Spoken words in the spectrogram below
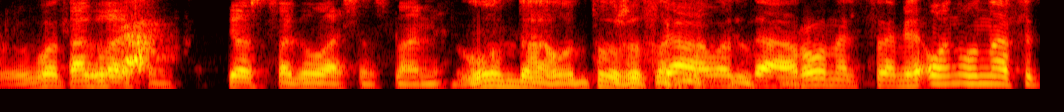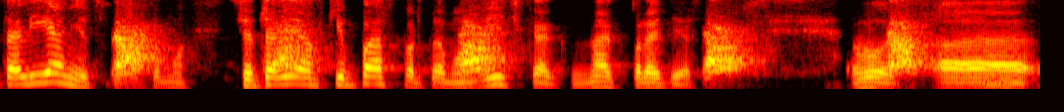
вот, согласен. Пес согласен с нами. Он, да, он тоже согласен. Да, вот, да, Рональд с нами. Он у нас итальянец, поэтому с итальянским паспортом, он, видите, как знак протеста. Вот. А,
